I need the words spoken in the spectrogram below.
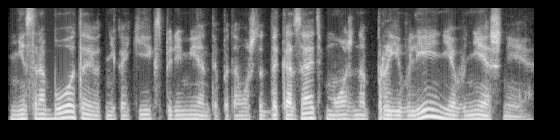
Не сработают никакие эксперименты, потому что доказать можно проявления внешние,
